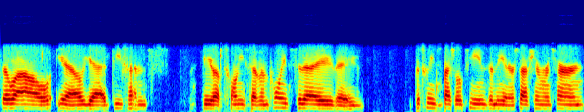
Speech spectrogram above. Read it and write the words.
So while you know, yeah, defense gave up 27 points today. They between special teams and the interception return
